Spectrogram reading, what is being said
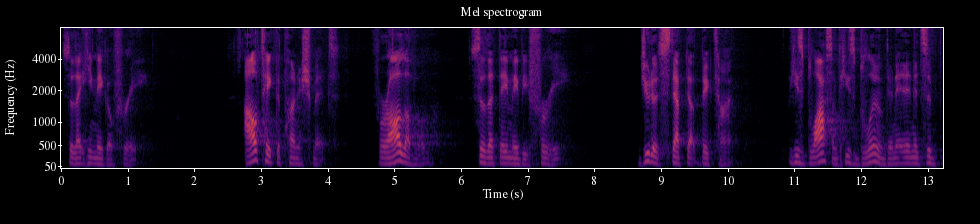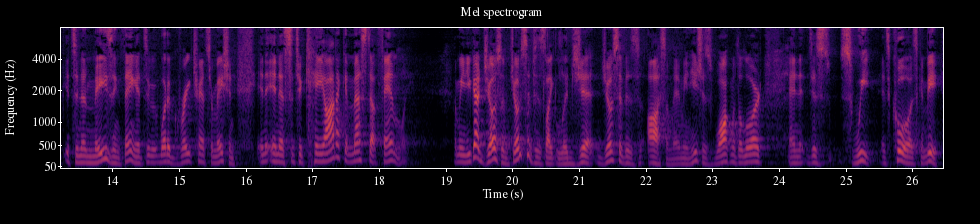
so that he may go free. I'll take the punishment for all of them so that they may be free. Judah stepped up big time. He's blossomed, he's bloomed, and, and it's, a, it's an amazing thing. It's a, what a great transformation in, in a, such a chaotic and messed up family. I mean, you got Joseph. Joseph is like legit. Joseph is awesome. I mean, he's just walking with the Lord and just sweet. It's cool as can be.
